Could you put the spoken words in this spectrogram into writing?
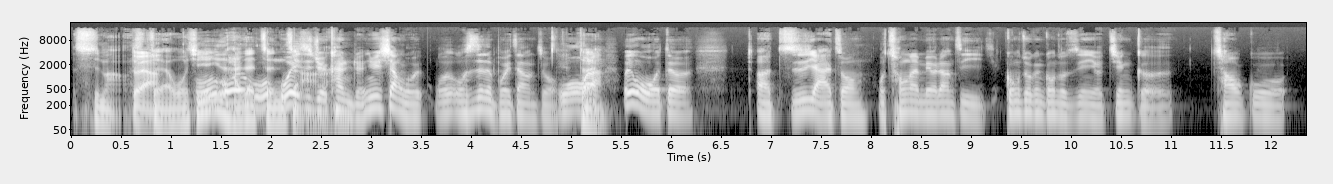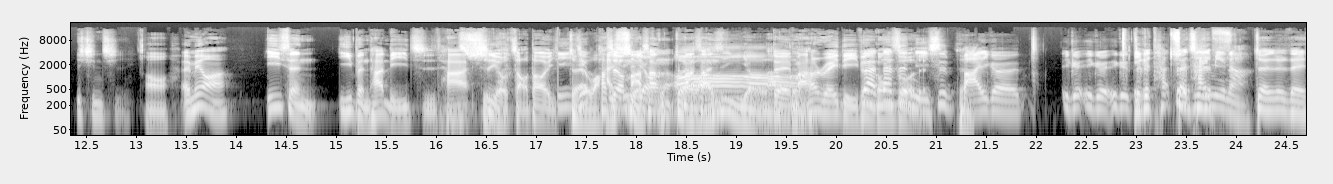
是吗？对啊，对啊，我其实一直还在挣扎，我也是觉得看人，因为像我，我我是真的不会这样做，我因为我的呃职涯中，我从来没有让自己工作跟工作之间有间隔超过一星期。哦，哎，没有啊，Eason。Even 他离职，他是。有找到一，对，他是有马上，马上是有了，对，马上 ready 一份工作。但是你是把一个一个一个一个一个算 timing 啊，对对对，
